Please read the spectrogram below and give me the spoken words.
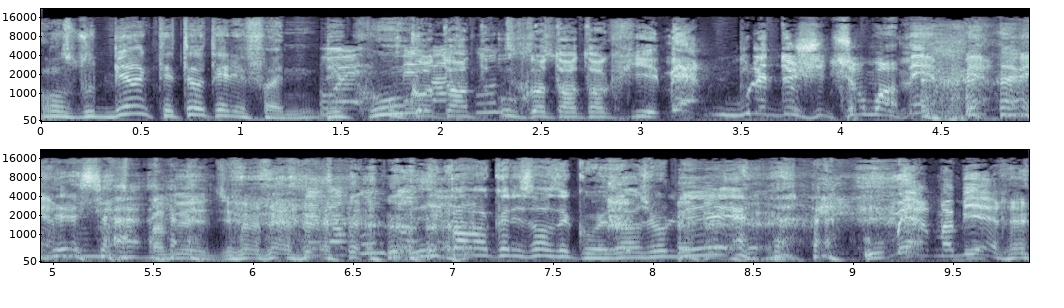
on se doute bien que t'étais au téléphone. Du coup, Ou quand contre- ou quand t'entends crier Merde, boulette de shit sur moi, merde, merde, merde. ça, Ah. Mais par contre, il pas en connaissance de cause, hein, je vous le dis. Ou merde, ma bière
